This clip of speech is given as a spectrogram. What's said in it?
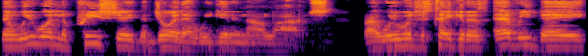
then we wouldn't appreciate the joy that we get in our lives, right? We would just take it as every day,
